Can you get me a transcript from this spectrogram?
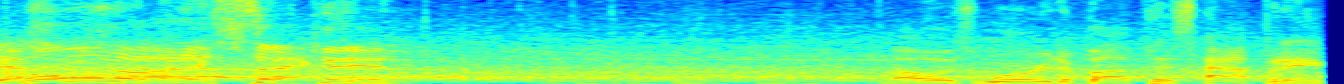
This was Hold not on a expected. Second. I was worried about this happening.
